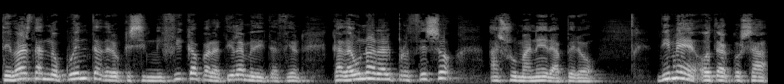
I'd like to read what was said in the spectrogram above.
te vas dando cuenta de lo que significa para ti la meditación. Cada uno hará el proceso a su manera, pero Dime otra cosa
